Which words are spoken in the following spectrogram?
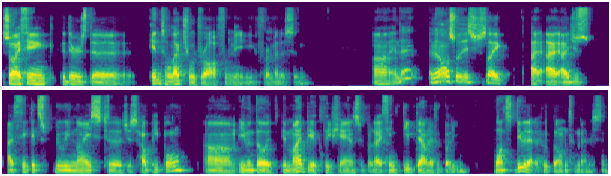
So I think there's the intellectual draw for me for medicine. Uh, and then and then also it's just like I, I I just I think it's really nice to just help people. Um, even though it, it might be a cliche answer, but I think deep down everybody wants to do that who go into medicine.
